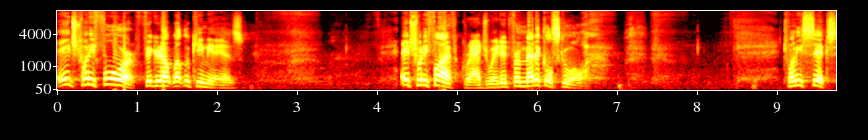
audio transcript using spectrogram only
Age 24, figured out what leukemia is. Age 25, graduated from medical school. 26,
